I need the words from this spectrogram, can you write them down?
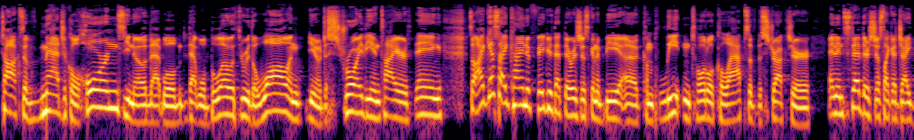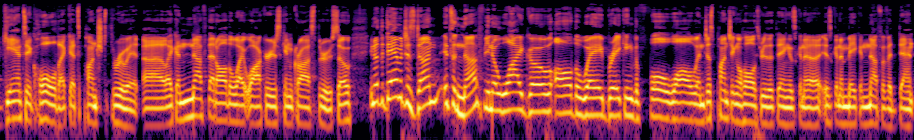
talks of magical horns, you know, that will that will blow through the wall and you know destroy the entire thing. So I guess I kind of figured that there was just going to be a complete and total collapse of the structure. And instead, there's just like a gigantic hole that gets punched through it, uh, like enough that all the White Walkers can cross through. So, you know, the damage is done. It's enough. You know, why go all the way breaking the full wall when just punching a hole through the thing is gonna is gonna make enough of a dent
